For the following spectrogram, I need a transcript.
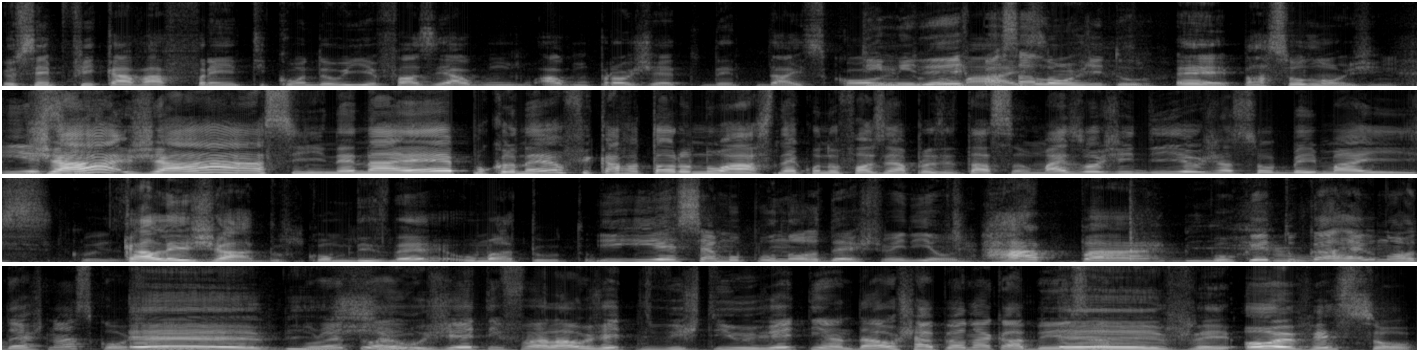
eu sempre ficava à frente quando eu ia fazer algum, algum projeto dentro da escola. Timidez passa longe de tu. É, passou longe. Esse... Já, já, assim, né? Na época, né, eu ficava torando no aço, né? Quando eu fazia uma apresentação. Mas hoje em dia eu já sou bem mais Coisa calejado, boa. como diz, né? O Matuto. E, e, esse amor pro Nordeste vem de onde? Rapaz, bicho. Porque tu carrega o Nordeste nas costas. É, né? bicho. Por é o jeito de falar, o jeito de vestir, o jeito de andar, o chapéu na cabeça. É, velho. Olha, vê só.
